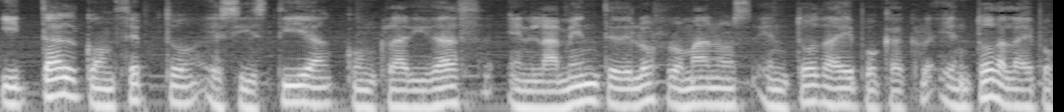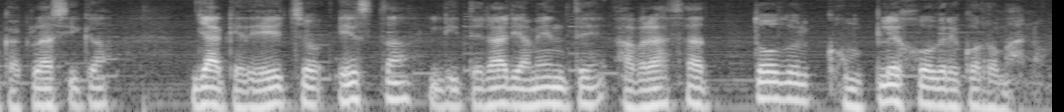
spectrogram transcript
y tal concepto existía con claridad en la mente de los romanos en toda época en toda la época clásica ya que de hecho ésta literariamente abraza todo el complejo grecorromano.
